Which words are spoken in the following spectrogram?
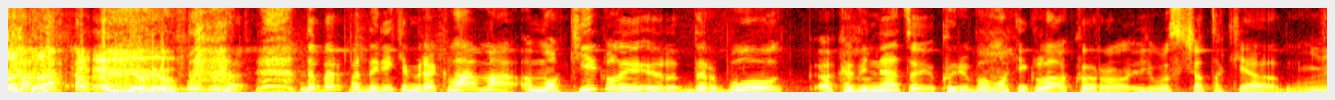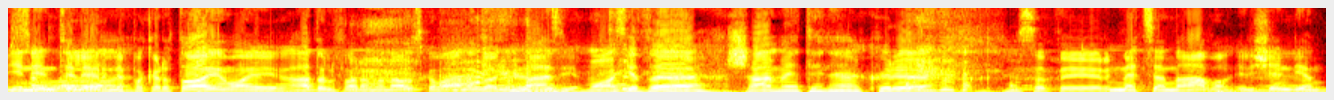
jau, jau. Dabar padarykim reklamą mokyklai ir darbų kabinetui, kuri buvo mokykla, kur jūs čia tokie... Vienintelė ir nepakartojamoji Adolfo Ramanausko Vanago gimnazija. Mokyta Šametinė, kuri visą tai ir... Mecenavo ir šiandien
